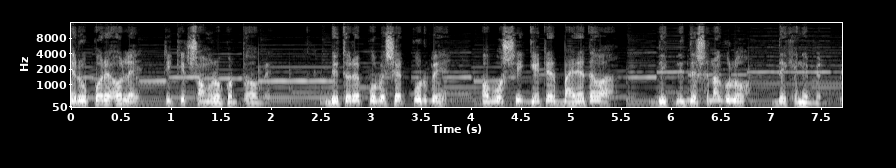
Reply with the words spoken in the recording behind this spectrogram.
এর উপরে হলে টিকিট সংগ্রহ করতে হবে। ভিতরে প্রবেশের পূর্বে অবশ্যই গেটের বাইরে দেওয়া দিক নির্দেশনাগুলো দেখে নেবেন।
